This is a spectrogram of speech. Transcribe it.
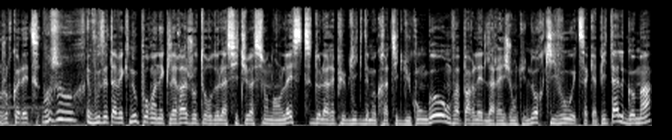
Bonjour Colette. Bonjour. Vous êtes avec nous pour un éclairage autour de la situation dans l'Est de la République démocratique du Congo. On va parler de la région du Nord Kivu et de sa capitale, Goma.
